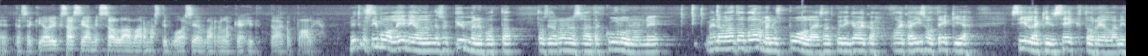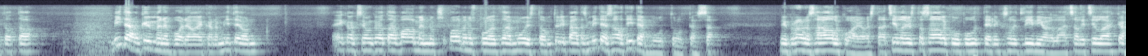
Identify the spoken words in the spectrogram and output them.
että sekin on yksi asia, missä ollaan varmasti vuosien varrella kehitetty aika paljon. Nyt kun Simo on linjoilla, niin tässä on kymmenen vuotta tosiaan Ranashaita kulunut, niin mennään vähän tuon valmennuspuoleen. Sä oot kuitenkin aika, aika iso tekijä silläkin sektorilla, niin tota, mitä on kymmenen vuoden aikana, miten on, eikä se onko jotain valmennus, valmennuspuolelta tai muista, mutta ylipäätänsä miten sä oot itse muuttunut tässä niin kuin alkuajoista. Et silloin just tuossa alkuun puhuttiin, niin kun sä olit linjoilla, että sä olit silloin ehkä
